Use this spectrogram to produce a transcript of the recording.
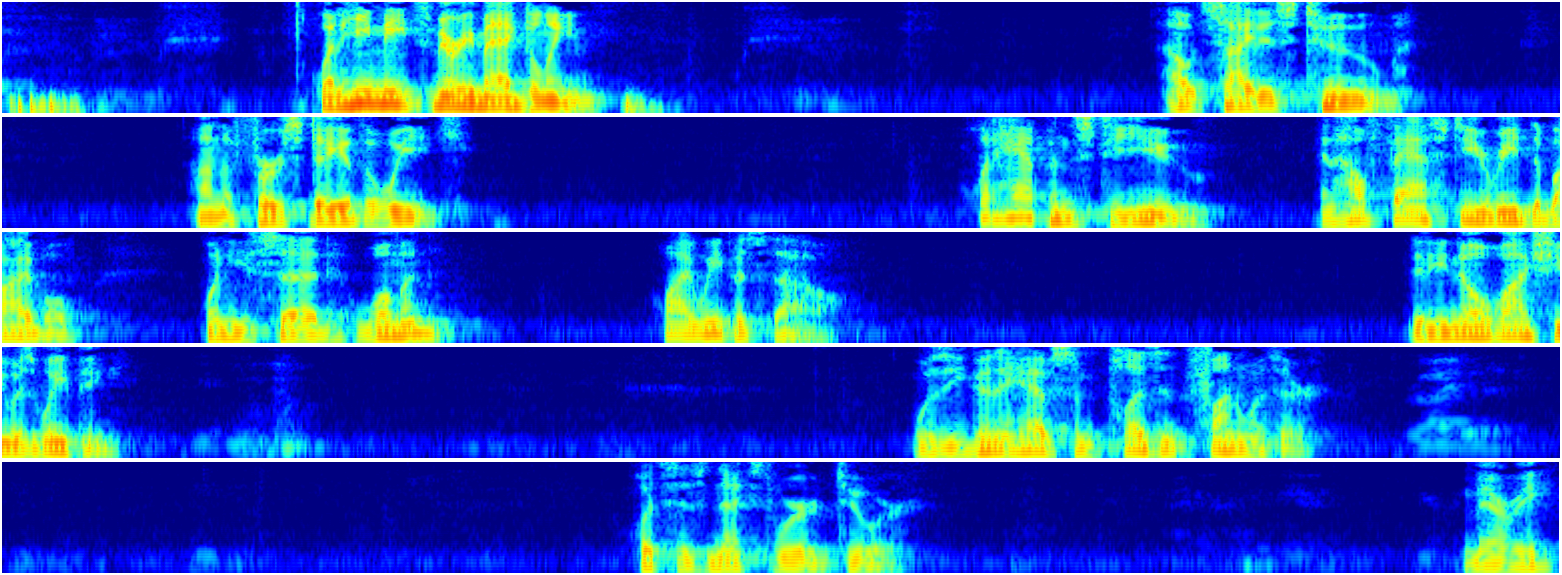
When he meets Mary Magdalene outside his tomb on the first day of the week, what happens to you and how fast do you read the Bible when he said, Woman, why weepest thou? Did he know why she was weeping? Was he going to have some pleasant fun with her? What's his next word to her? Mary.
